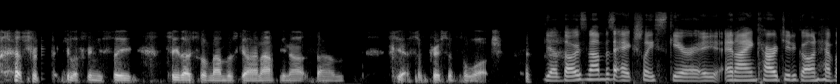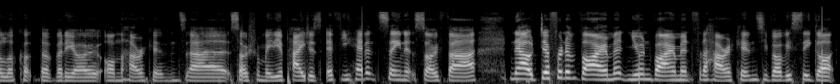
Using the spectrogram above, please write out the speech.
it's ridiculous when you see see those sort of numbers going up. You know, it's um, yeah, it's impressive to watch yeah, those numbers are actually scary. And I encourage you to go and have a look at the video on the Hurricanes uh, social media pages if you haven't seen it so far. Now, different environment, new environment for the Hurricanes. You've obviously got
